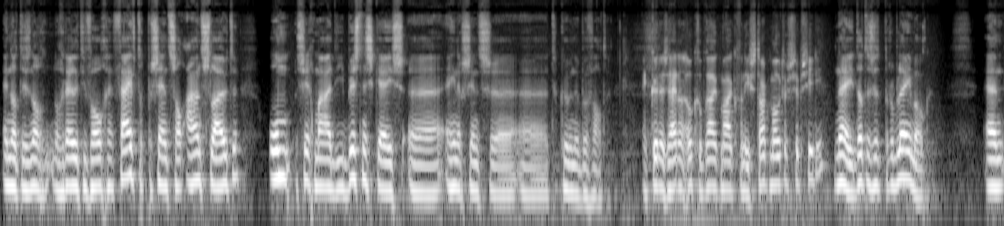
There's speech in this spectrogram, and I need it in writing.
en dat is nog, nog relatief hoog, hè, 50% zal aansluiten om zeg maar, die business case eh, enigszins eh, eh, te kunnen bevatten. En kunnen zij dan ook gebruik maken van die startmotorsubsidie? Nee, dat is het probleem ook. En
